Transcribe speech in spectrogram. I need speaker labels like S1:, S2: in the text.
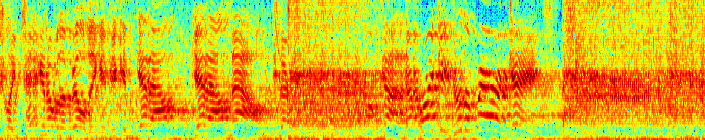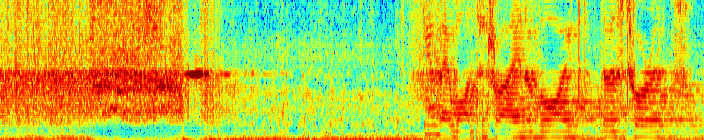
S1: officially taken over the building. If you can get out, get out now. They're, oh God, they're breaking through the barricades!
S2: You may want to try and avoid those turrets.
